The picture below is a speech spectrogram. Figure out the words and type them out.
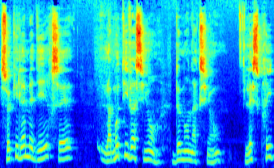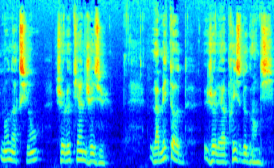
Ce qu'il aimait dire, c'est la motivation de mon action, l'esprit de mon action, je le tiens de Jésus. La méthode, je l'ai apprise de Gandhi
